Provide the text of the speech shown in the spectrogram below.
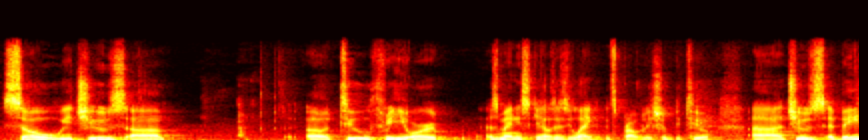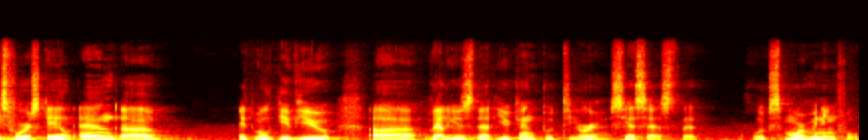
So we choose uh, uh, two, three, or as many scales as you like. It probably should be two. Uh, choose a base for a scale, and uh, it will give you values that you can put to your CSS that looks more meaningful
